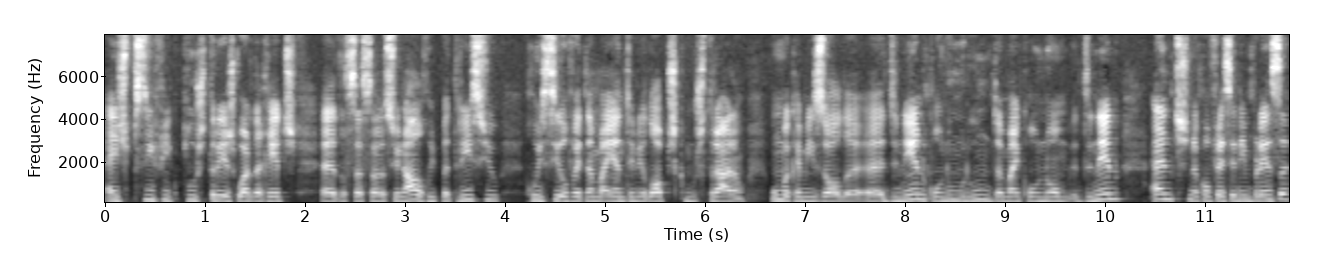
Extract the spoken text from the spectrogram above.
em específico pelos três guarda-redes eh, da Seleção Nacional, Rui Patrício, Rui Silva e também António Lopes, que mostraram uma camisola eh, de Neno, com o número 1 também com o nome de Neno. Antes, na conferência de imprensa,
